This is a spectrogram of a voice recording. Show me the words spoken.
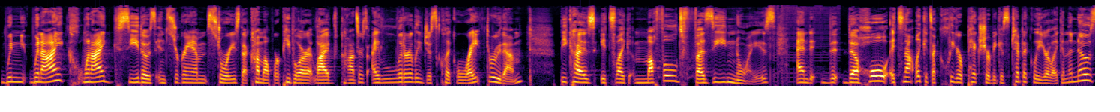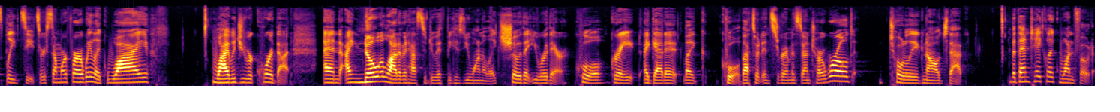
When when I when I see those Instagram stories that come up where people are at live concerts, I literally just click right through them because it's like muffled fuzzy noise. And the the whole it's not like it's a clear picture because typically you're like in the nosebleed seats or somewhere far away. Like why why would you record that? And i know a lot of it has to do with because you want to like show that you were there. Cool great i get it like cool that's what instagram has done to our world totally acknowledge that. But then take like one photo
